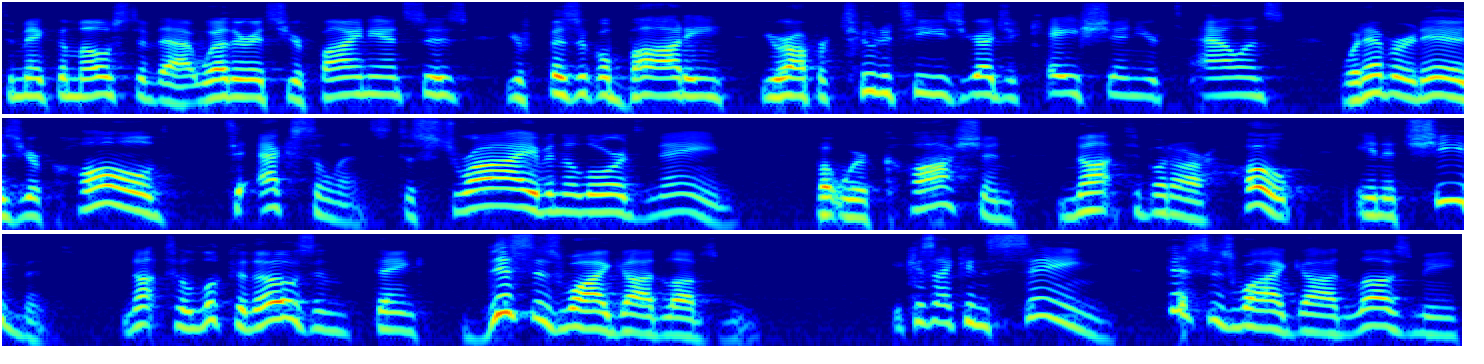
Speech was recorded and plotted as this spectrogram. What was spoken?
to make the most of that, whether it's your finances, your physical body, your opportunities, your education, your talents, whatever it is. You're called to excellence, to strive in the Lord's name. But we're cautioned not to put our hope in achievement, not to look to those and think, this is why God loves me. Because I can sing, this is why God loves me,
